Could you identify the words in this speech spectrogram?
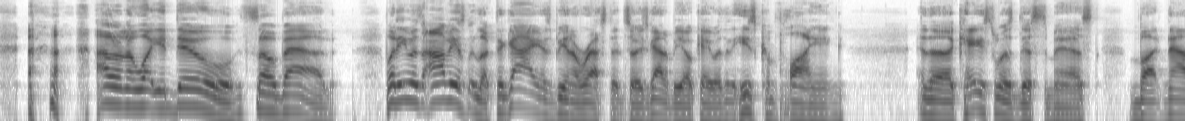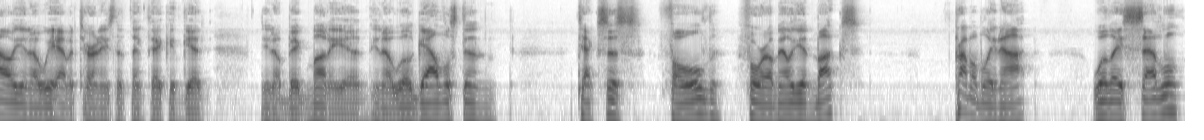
I don't know what you do. It's so bad. But he was obviously look, the guy is being arrested, so he's got to be okay with it. He's complying. The case was dismissed, but now, you know, we have attorneys that think they could get, you know, big money. And, you know, will Galveston, Texas fold for a million bucks? Probably not. Will they settle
